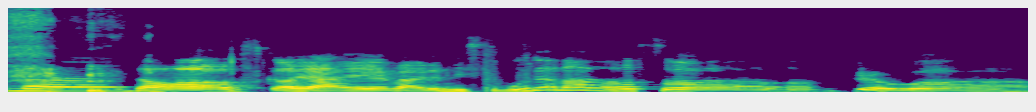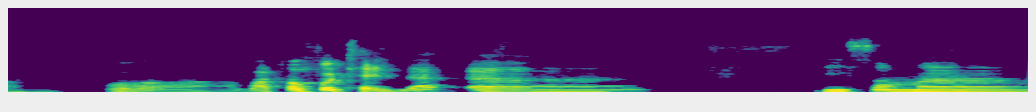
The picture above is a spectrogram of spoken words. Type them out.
Men eh, da skal jeg være nissemor, jeg, da. Og så prøve å, å i hvert fall fortelle eh, de, som, eh,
